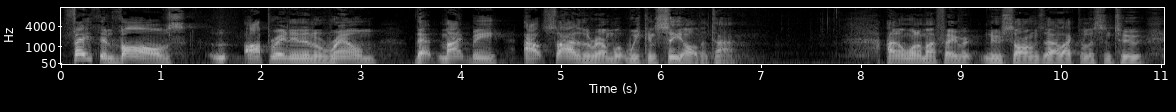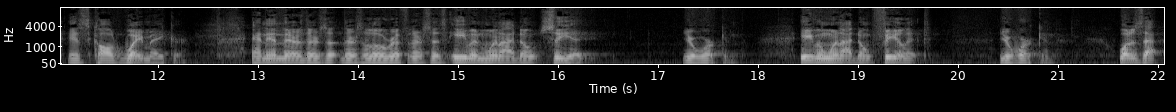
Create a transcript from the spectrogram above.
faith involves operating in a realm that might be outside of the realm what we can see all the time. I know one of my favorite new songs that I like to listen to is called Waymaker. And in there, there's a, there's a little riff in there that says, Even when I don't see it, you're working. Even when I don't feel it, you're working. What is that?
